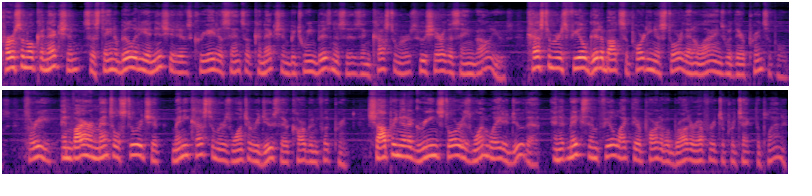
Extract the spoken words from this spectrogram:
personal connection. Sustainability initiatives create a sense of connection between businesses and customers who share the same values. Customers feel good about supporting a store that aligns with their principles. Three, environmental stewardship. Many customers want to reduce their carbon footprint. Shopping at a green store is one way to do that, and it makes them feel like they're part of a broader effort to protect the planet.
